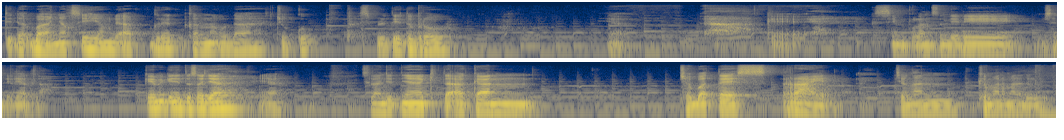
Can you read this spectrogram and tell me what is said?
Tidak banyak sih yang di upgrade karena udah cukup seperti itu bro. Ya oke. Kesimpulan sendiri bisa dilihat lah. Oke mungkin itu saja ya. Selanjutnya kita akan coba tes ride. Jangan ke mana-mana dulu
